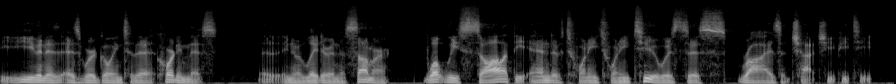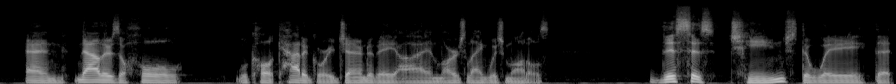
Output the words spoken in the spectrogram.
Even as, we're going to the recording this, uh, you know, later in the summer, what we saw at the end of 2022 was this rise of ChatGPT. And now there's a whole we'll call it category, generative AI and large language models. This has changed the way that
